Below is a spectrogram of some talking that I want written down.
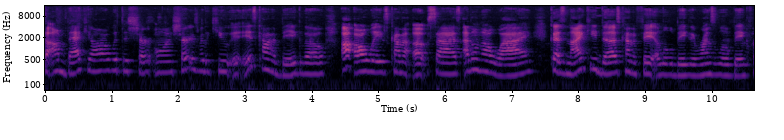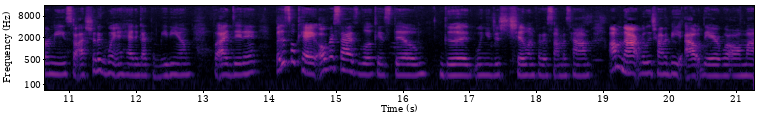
so I'm back, y'all, with this shirt on. Shirt is really cute. It is kind of big, though. I always kind of upsize. I don't know why. Because Nike does kind of fit a little big. It runs a little big for me. So I should have went ahead and got the medium, but I didn't. But it's okay. Oversized look is still good when you're just chilling for the summertime. I'm not really trying to be out there with all my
